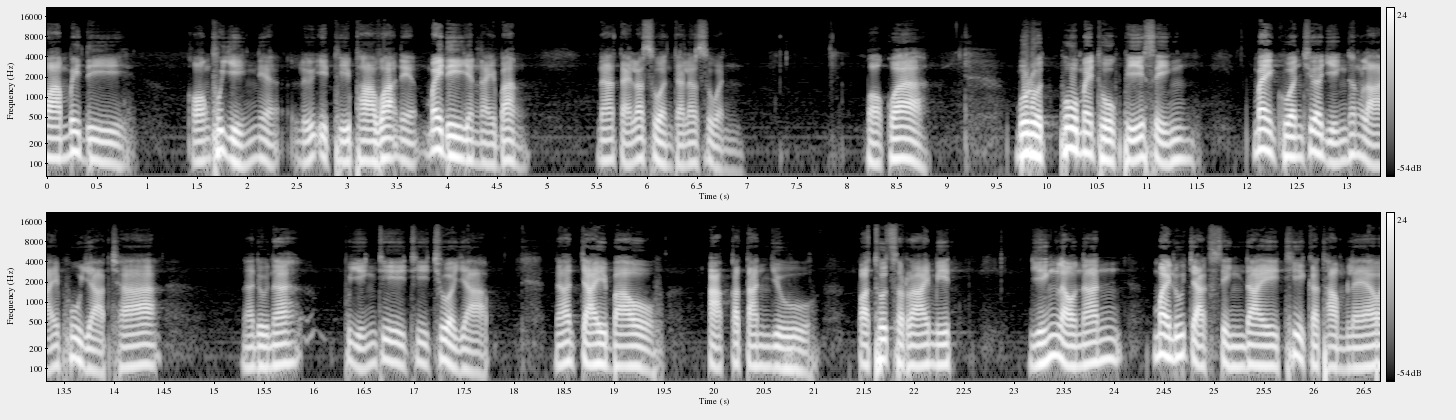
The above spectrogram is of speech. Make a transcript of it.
ความไม่ดีของผู้หญิงเนี่ยหรืออิทธิภาวะเนี่ยไม่ดียังไงบ้างนะแต่ละส่วนแต่ละส่วน บอกว่า บุรุษผู้ไม่ถูกผีสิง ไม่ควรเชื่อหญิงทั้งหลายผู้หยาบช้า นะดูนะ ผู้หญิงที่ที่ชั่วหยาบนะใจเบาอักกตันอยู่ปทุษร้ายมิตร หญิงเหล่านั้นไม่รู้จักสิ่งใดที่กระทำแล้ว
